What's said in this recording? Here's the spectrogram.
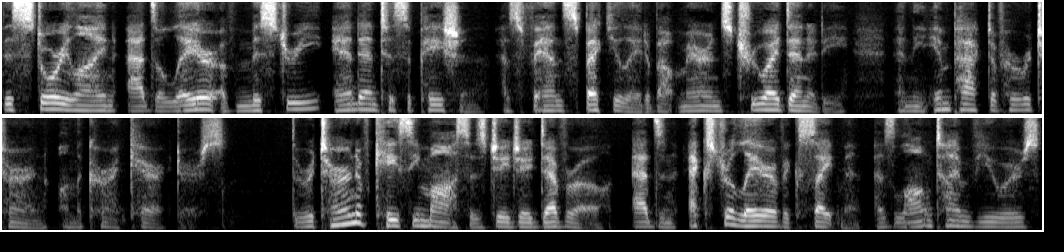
This storyline adds a layer of mystery and anticipation as fans speculate about Marin's true identity and the impact of her return on the current characters. The return of Casey Moss as JJ Deveraux adds an extra layer of excitement as longtime viewers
